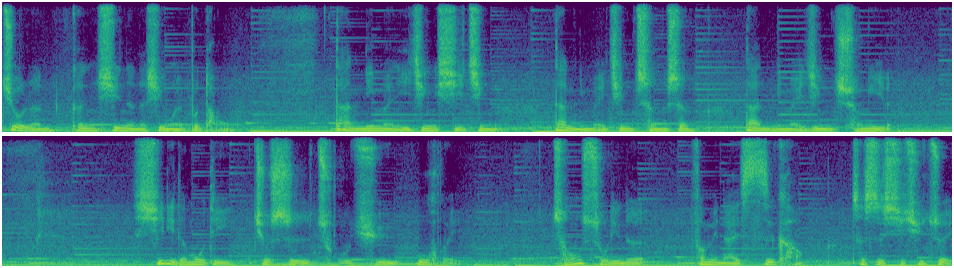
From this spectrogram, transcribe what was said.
旧人跟新人的行为不同。但你们已经洗净了，但你们已经成圣，但你们已经成义了。洗礼的目的就是除去污秽。从属灵的方面来思考，这是洗去罪。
